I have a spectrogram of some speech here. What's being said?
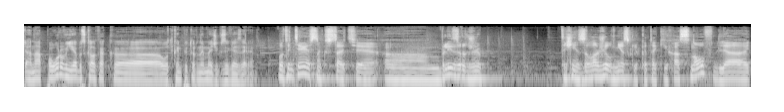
Она по уровню, я бы сказал, как э, вот компьютерный Magic the Gathering. Вот интересно, кстати, э, Blizzard же точнее, заложил несколько таких основ для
